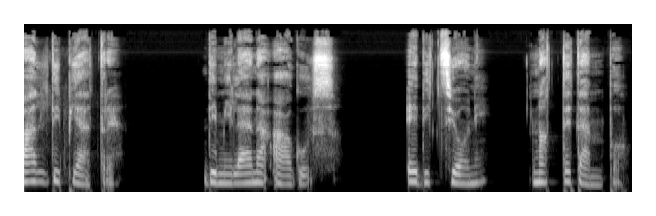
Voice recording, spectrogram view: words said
Mal di pietre di Milena Agus. Edizioni Nottetempo.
